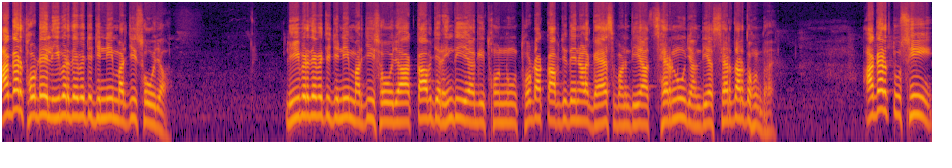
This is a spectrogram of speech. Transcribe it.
ਅਗਰ ਤੁਹਾਡੇ ਲੀਵਰ ਦੇ ਵਿੱਚ ਜਿੰਨੀ ਮਰਜ਼ੀ ਸੋਜ ਆ, ਲੀਵਰ ਦੇ ਵਿੱਚ ਜਿੰਨੀ ਮਰਜ਼ੀ ਸੋਜ ਆ, ਕਬਜ਼ ਰਹਿੰਦੀ ਹੈਗੀ ਤੁਹਾਨੂੰ, ਤੁਹਾਡਾ ਕਬਜ਼ ਦੇ ਨਾਲ ਗੈਸ ਬਣਦੀ ਆ, ਸਿਰ ਨੂੰ ਜਾਂਦੀ ਆ, ਸਿਰ ਦਰਦ ਹੁੰਦਾ ਹੈ। ਅਗਰ ਤੁਸੀਂ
